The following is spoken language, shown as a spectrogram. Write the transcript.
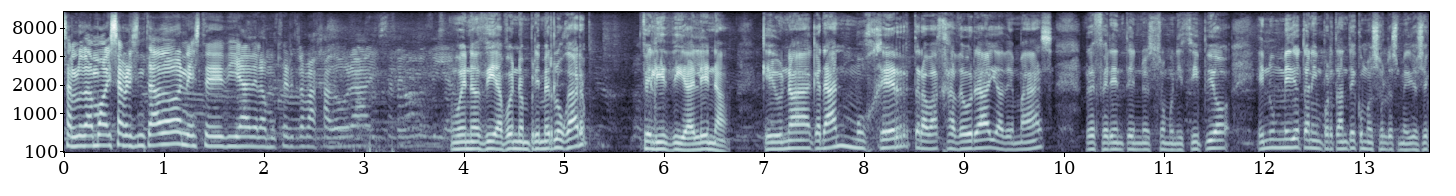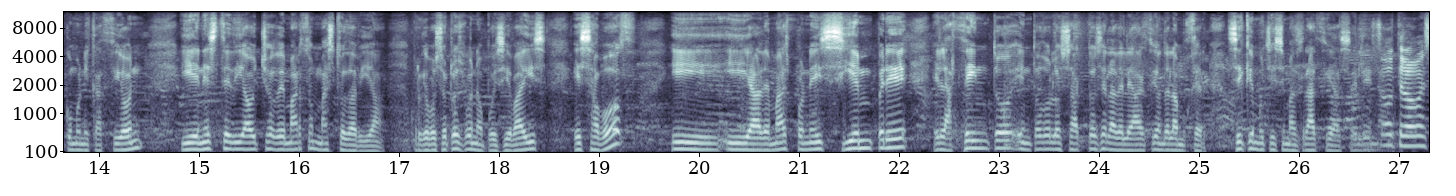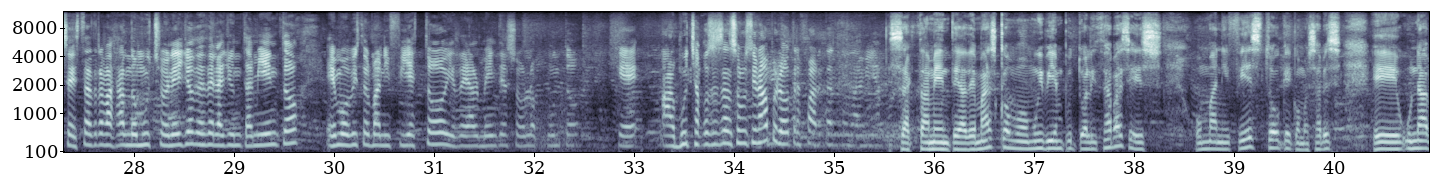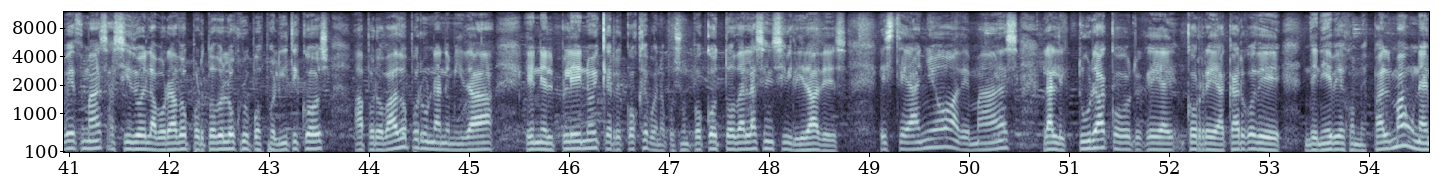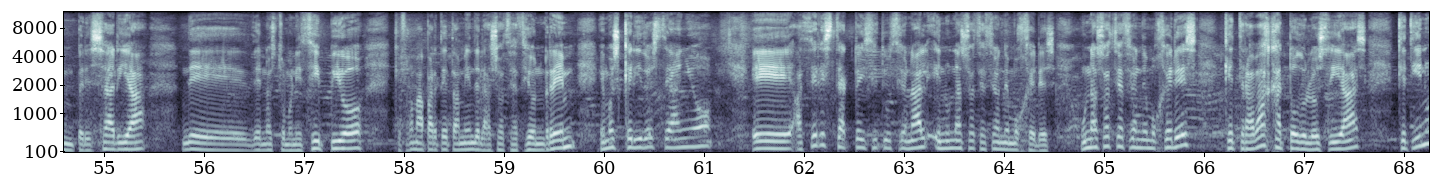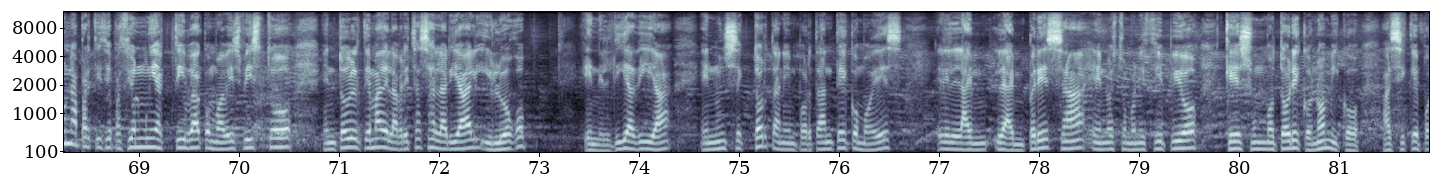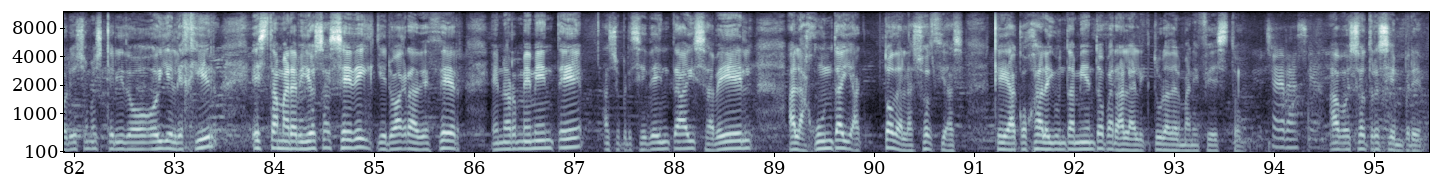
Saludamos a Isabel Sintado en este Día de la Mujer Trabajadora. Isabel, buenos días. Buenos días. Bueno, en primer lugar, feliz día, Elena que una gran mujer trabajadora y además referente en nuestro municipio en un medio tan importante como son los medios de comunicación y en este día 8 de marzo más todavía, porque vosotros, bueno, pues lleváis esa voz y, y además ponéis siempre el acento en todos los actos de la Delegación de la Mujer. Así que muchísimas gracias, Elena. Nosotros se está trabajando mucho en ello desde el Ayuntamiento, hemos visto el manifiesto y realmente son los puntos que muchas cosas se han solucionado, pero otras faltan todavía. Exactamente, además como muy bien puntualizabas, es un manifiesto que como sabes eh, una vez más ha sido elaborado por todos los grupos políticos, aprobado por unanimidad en el Pleno y que recoge bueno pues un poco todas las sensibilidades. Este año además la lectura corre, corre a cargo de, de Nieves Gómez Palma, una empresaria de, de, nuestro municipio que forma parte también de la asociación REM. Hemos querido este año eh, hacer este acto institucional en una asociación de mujeres, una asociación de mujeres que trabaja todos los días, que tiene una participación muy activa, como habéis visto, en todo el tema de la brecha salarial y luego en el día a día en un sector tan importante como es eh, la, la, empresa en nuestro municipio, que es un motor económico. Así que por eso hemos querido hoy elegir esta maravillosa sede y quiero agradecer enormemente a su presidenta Isabel, a la Junta y a todas las socias que acoja al Ayuntamiento para la lectura del manifiesto. Muchas gracias. A vosotros siempre.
